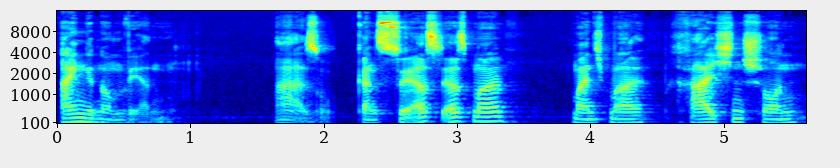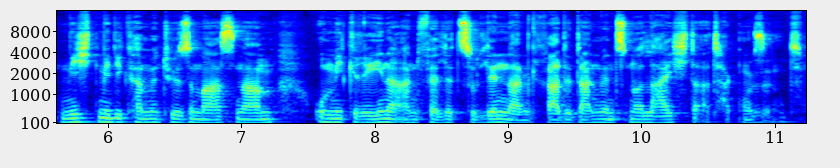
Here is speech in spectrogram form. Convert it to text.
eingenommen werden? Also, ganz zuerst erstmal Manchmal reichen schon nicht medikamentöse Maßnahmen, um Migräneanfälle zu lindern, gerade dann, wenn es nur leichte Attacken sind.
